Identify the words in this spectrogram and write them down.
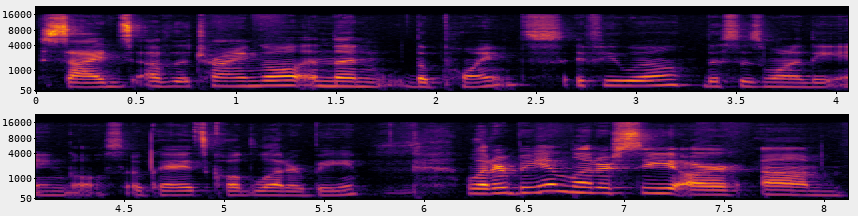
sides of the triangle. And then the points, if you will, this is one of the angles, okay? It's called letter B. Letter B and letter C are um,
